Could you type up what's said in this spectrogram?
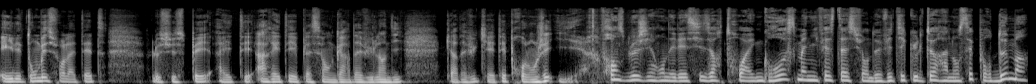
et il est tombé sur la tête. Le suspect a été arrêté et placé en garde à vue lundi. Garde à vue qui a été prolongée hier. France Bleu Gironde, il est 6h03. Une grosse manifestation de viticulteurs annoncée pour demain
